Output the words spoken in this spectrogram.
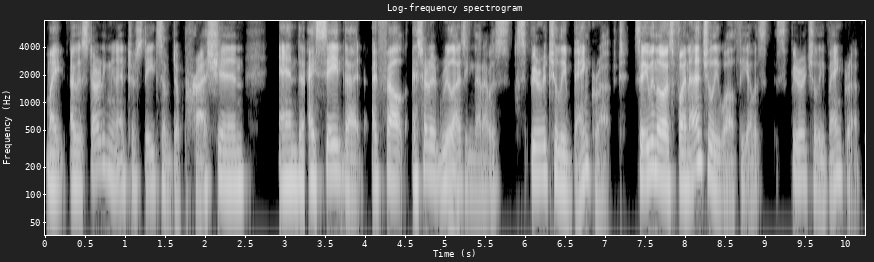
My I was starting to enter states of depression. And I say that I felt I started realizing that I was spiritually bankrupt. So even though I was financially wealthy, I was spiritually bankrupt.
